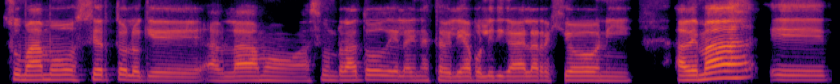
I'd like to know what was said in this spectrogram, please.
sumamos, ¿cierto?, lo que hablábamos hace un rato de la inestabilidad política de la región y además eh,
